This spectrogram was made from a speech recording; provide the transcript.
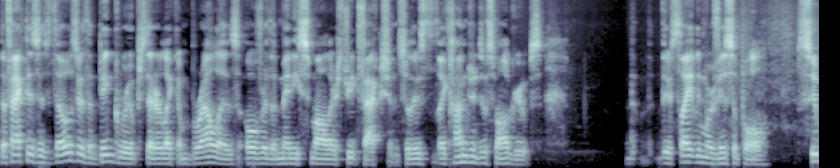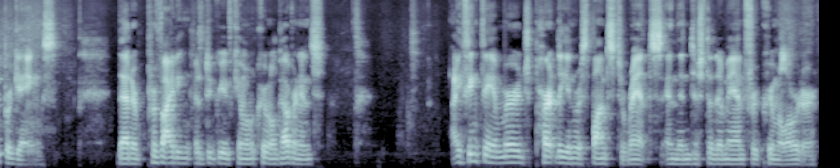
the fact is is those are the big groups that are like umbrellas over the many smaller street factions. So there's like hundreds of small groups. They're slightly more visible super gangs that are providing a degree of criminal criminal governance. I think they emerge partly in response to rents and then just a demand for criminal order.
